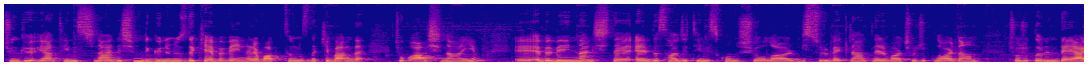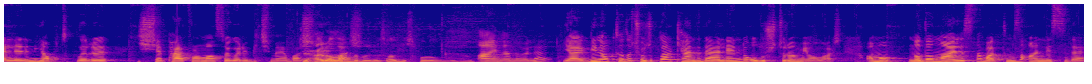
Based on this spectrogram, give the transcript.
Çünkü yani tenisçilerde şimdi günümüzdeki ebeveynlere baktığımızda ki ben de çok aşinayım. Ee, ebeveynler işte evde sadece tenis konuşuyorlar. Bir sürü beklentileri var çocuklardan. Çocukların değerlerini yaptıkları işe, performansa göre biçmeye başlıyorlar. her alanda böyle sadece spor alanında değil. Aynen öyle. Yani bir noktada çocuklar kendi değerlerini de oluşturamıyorlar. Ama Nadal'ın ailesine baktığımızda annesi de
